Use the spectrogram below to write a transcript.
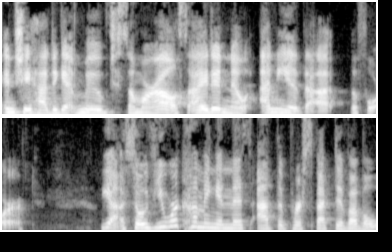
and she had to get moved somewhere else. I didn't know any of that before. Yeah, so if you were coming in this at the perspective of a,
